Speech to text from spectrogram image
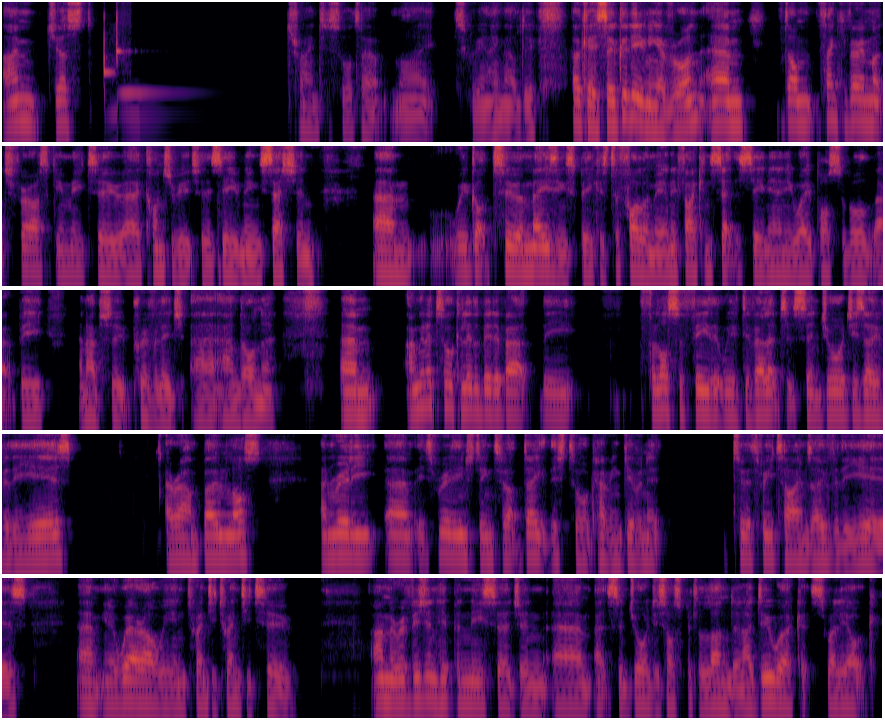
I'm just trying to sort out my screen. I think that'll do. Okay, so good evening, everyone. Um, Dom, thank you very much for asking me to uh, contribute to this evening's session. Um, we've got two amazing speakers to follow me, and if I can set the scene in any way possible, that'd be an absolute privilege uh, and honour. Um, I'm going to talk a little bit about the philosophy that we've developed at St George's over the years around bone loss. And really, um, it's really interesting to update this talk, having given it two or three times over the years. Um, you know, where are we in 2022? I'm a revision hip and knee surgeon um, at St George's Hospital, London. I do work at Swellyock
